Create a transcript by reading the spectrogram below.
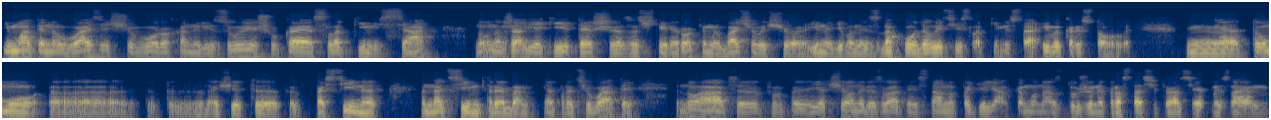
і мати на увазі, що ворог аналізує, шукає слабкі місця. Ну, на жаль, які теж за 4 роки ми бачили, що іноді вони знаходили ці слабкі міста і використовували. Е, Тому, е, значить, е, постійно над цим треба е, працювати. Ну а якщо аналізувати стану по ділянкам, у нас дуже непроста ситуація, як ми знаємо, е,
